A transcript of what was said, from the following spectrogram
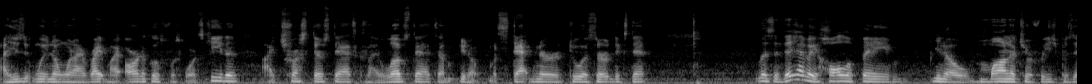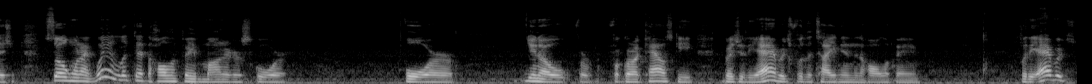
I use it when, you know, when I write my articles for Sports Sportskeeda. I trust their stats because I love stats. I'm, you know, I'm a stat nerd to a certain extent listen, they have a Hall of Fame, you know, monitor for each position. So when I went and looked at the Hall of Fame monitor score for, you know, for for Gronkowski compared to the average for the tight end in the Hall of Fame, for the average,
